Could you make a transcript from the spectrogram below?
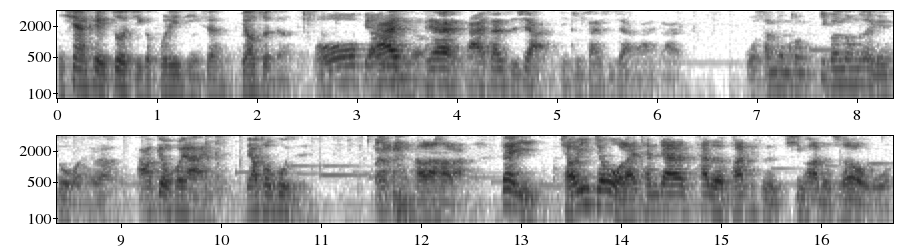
你现在可以做几个伏地挺身，标准的哦，标准的。来，现在来三十下，一组三十下，来来，我三分钟，一分钟之内给你做完，要不要？好，给我回来，不要脱裤子。好了好了。在乔伊揪我来参加他的 Podcast 企划的时候，我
